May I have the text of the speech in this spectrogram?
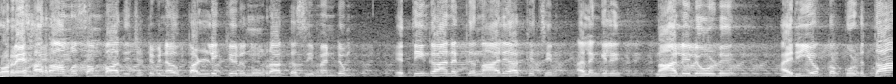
കുറെ ഹറാമ് സമ്പാദിച്ചിട്ട് പിന്നെ അത് പള്ളിക്ക് ഒരു നൂറാക്ക് സിമെന്റും എത്തിങ്കാനക്ക് നാലാക്ക് അല്ലെങ്കിൽ നാലിലോട് അരിയൊക്കെ കൊടുത്താൽ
